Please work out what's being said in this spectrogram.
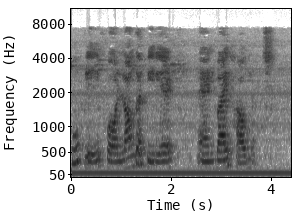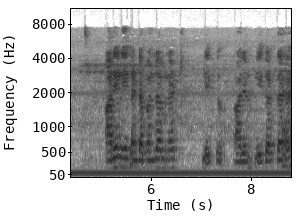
who play for longer period and by how much Aryan एक घंटा पंद्रह मिनट प्ले आर्यन प्ले करता है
